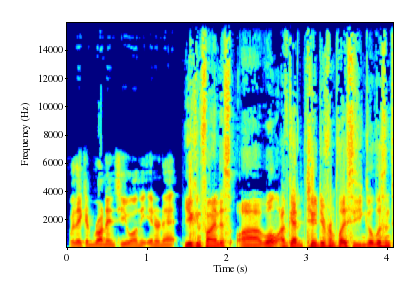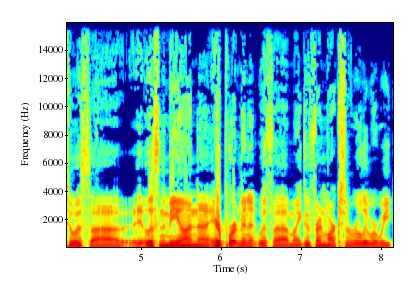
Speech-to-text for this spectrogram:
where they could run into you on the internet? You can find us. Uh, well, I've got two different places. You can go listen to us. Uh, listen to me on uh, Airport Minute with uh, my good friend Mark Cerulli, where we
